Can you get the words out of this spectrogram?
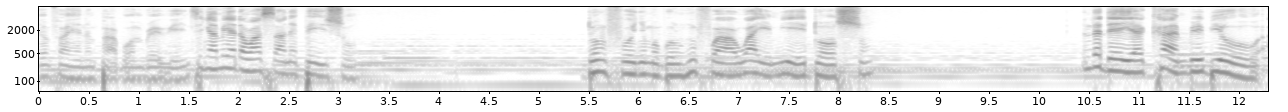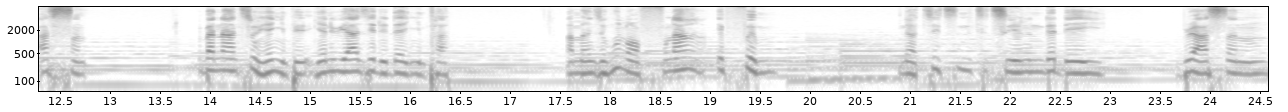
yɛmfa yɛn mpaabɔ mbrɛ wie nti nyame yɛda wasa no pɛ yi so. Domfoɔ nyimɔborɔhufoɔ a woayɛ mie dɔɔso. Ndɛ de yɛkaa mberɛ bi o asɛm bɛnantew yɛn wiase do dɛ nyimpa. Amanzehu na ɔfona efam na titi ne titiri no ndɛ yi bere asan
